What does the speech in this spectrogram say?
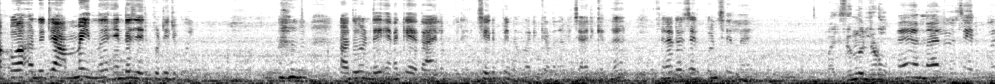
അപ്പൊ എന്നിട്ട് അമ്മ ഇന്ന് എന്റെ ചെരുപ്പിട്ടിട്ട് പോയി. അതുകൊണ്ട് എനിക്ക് ഏതായാലും ഒരു ചെരുപ്പ് ഇന്ന് മേടിക്കണം എന്ന് വിചാരിക്കുന്നത് ചേട്ടാ ചെരുപ്പ് മേടിച്ചല്ലേ? എന്നാലും ചെരുപ്പ്.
